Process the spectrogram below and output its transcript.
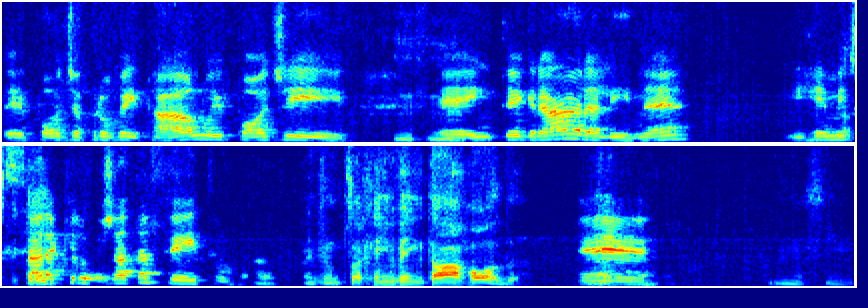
é, pode aproveitá-lo e pode uhum. é, integrar ali, né? e remixar aquilo que já está feito. A gente não precisa reinventar a roda. É. Né? Assim.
